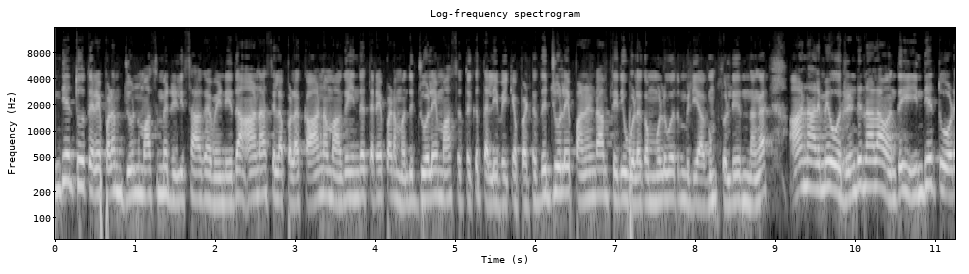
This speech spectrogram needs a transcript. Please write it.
இந்தியன் டூ திரைப்படம் ஜூன் மாதமே ரிலீஸ் ஆக வேண்டியது. ஆனால் சில பல காரணமாக இந்த திரைப்படம் வந்து ஜூலை மாதத்துக்கு தள்ளி வைக்கப்பட்டது. ஜூலை பன்னெண்டாம் தேதி உலகம் முழுவதும் வெளியாகும் சொல்லியிருந்தாங்க. ஆனாலுமே ஒரு ரெண்டு நாளாக வந்து இந்தியன் டூவோட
